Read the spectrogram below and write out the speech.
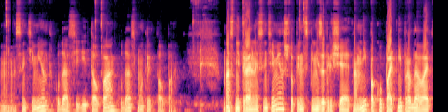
Э, сантимент, куда сидит толпа, куда смотрит толпа. У нас нейтральный сантимент, что в принципе не запрещает нам ни покупать, ни продавать.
